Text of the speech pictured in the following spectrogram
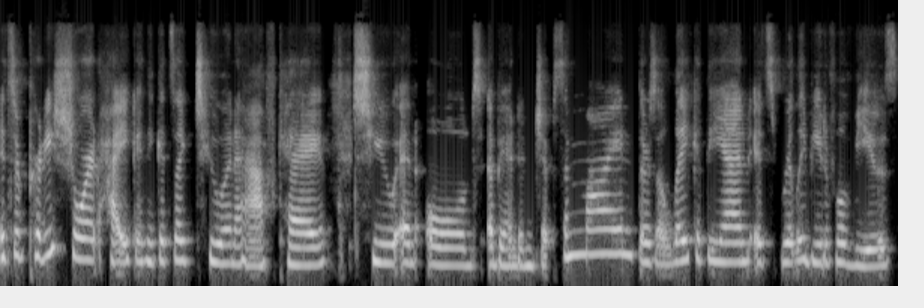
It's a pretty short hike. I think it's like two and a half K to an old abandoned gypsum mine. There's a lake at the end. It's really beautiful views.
